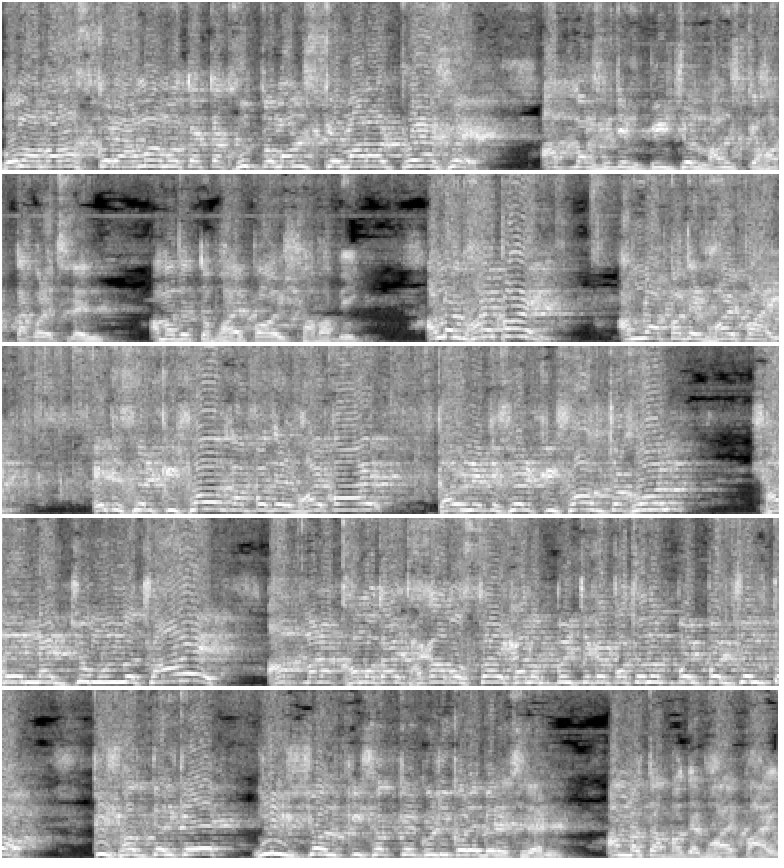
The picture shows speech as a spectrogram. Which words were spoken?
বোমা বাস করে আমার মতো একটা ক্ষুদ্র মানুষকে মারার প্রয়াসে আপনারা সেদিন বিশ জন মানুষকে হত্যা করেছিলেন। আমাদের তো ভয় পাওয়াই স্বাভাবিক। আমরা ভয় আমরা আপনাদের ভয় পাই। এদেশের কৃষক আপনাদের ভয় পায়, কারণ এদেশের কৃষক যখন সারের ন্যায্য মূল্য চায়, আপনারা ক্ষমতায় থাকা অবস্থায় একানব্বই থেকে পঁচানব্বই পর্যন্ত কৃষকদেরকে উনিশ জন কৃষককে গুলি করে বেড়েছিলেন আমরা তো আপনাদের ভয় পাই।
